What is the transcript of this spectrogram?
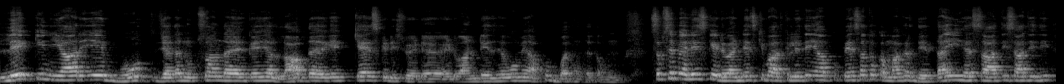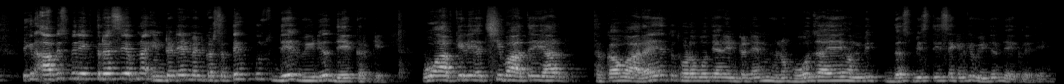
लेकिन यार ये बहुत ज़्यादा नुकसानदायक है या लाभदायक है, क्या इसके एडवांटेज है वो मैं आपको बता देता हूँ। सबसे पहले इसके एडवांटेज की बात कर लेते हैं आपको पैसा तो कमा कर देता ही है साथ ही साथ यदि लेकिन आप इस पर एक तरह से अपना इंटरटेनमेंट कर सकते हैं कुछ देर वीडियो देख करके। वो आपके लिए अच्छी बात है यार, थका हुआ आ रहे हैं तो थोड़ा बहुत यार इंटरटेनमेंट हो जाए, हम भी दस बीस, तीस सेकंड की वीडियो देख लेते हैं।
